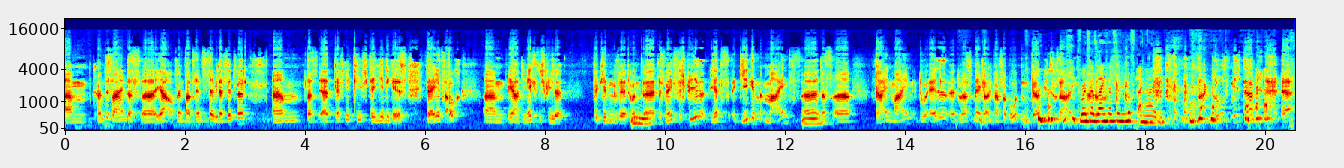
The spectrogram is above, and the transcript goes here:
ähm, könnte sein, dass, äh, ja, auch wenn Paciencia wieder fit wird, ähm, dass er definitiv derjenige ist, der jetzt auch ähm, ja, die nächsten Spiele beginnen wird. Und mhm. äh, das nächste Spiel jetzt gegen Mainz, äh, mhm. das äh, Rhein-Main-Duell. Äh, du hast mir, glaube ich, mal verboten, Derby zu sagen. ich wollte ja sagen, ich habe schon die Luft angehalten. Sag bloß nicht Derby. ja.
